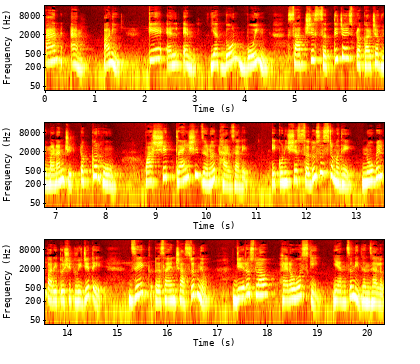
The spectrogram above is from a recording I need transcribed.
पॅन ॲम आणि के एल एम या दोन बोईंग सातशे सत्तेचाळीस प्रकारच्या विमानांची टक्कर होऊन पाचशे त्र्याऐंशी जण ठार झाले. एकोणीसशे सदुसष्टमध्ये नोबेल पारितोषिक विजेते झेक रसायनशास्त्रज्ञ जेरोस्लाव हॅरोवस्की यांचं निधन झालं.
